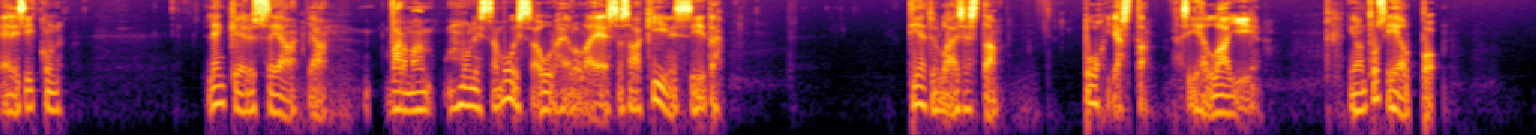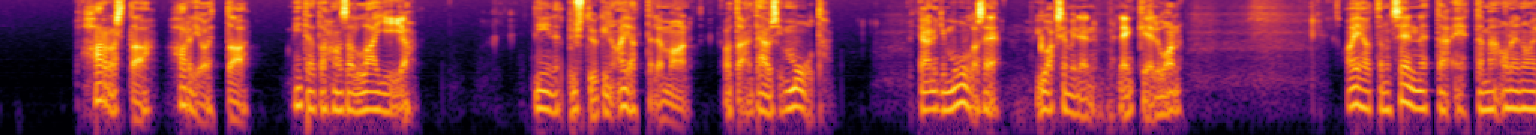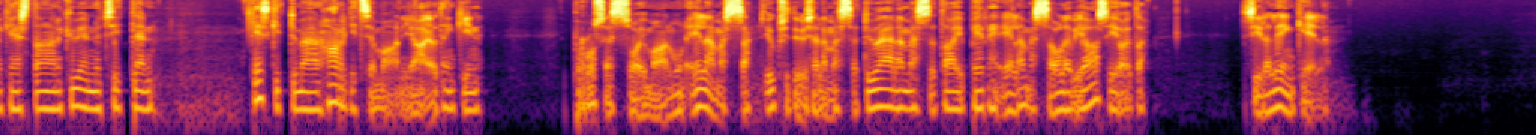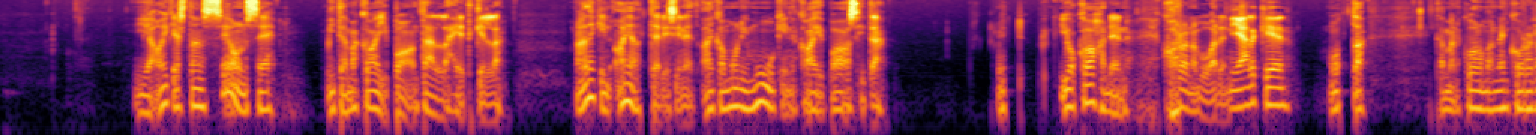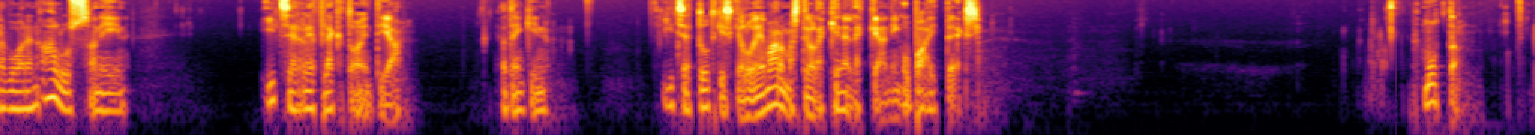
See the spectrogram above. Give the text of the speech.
Eli sitten kun lenkkeilyssä ja, ja varmaan monissa muissa urheilulajeissa saa kiinni siitä tietynlaisesta pohjasta siihen lajiin, niin on tosi helppo harrastaa, harjoittaa mitä tahansa lajia niin, että pystyykin ajattelemaan jotain täysin muuta. Ja ainakin mulla se juokseminen, lenkkeily on aiheuttanut sen, että, että mä olen oikeastaan kyennyt sitten keskittymään, harkitsemaan ja jotenkin prosessoimaan mun elämässä, yksityiselämässä, työelämässä tai perheelämässä olevia asioita sillä lenkeillä. Ja oikeastaan se on se, mitä mä kaipaan tällä hetkellä. Mä jotenkin ajattelisin, että aika moni muukin kaipaa sitä nyt jo kahden koronavuoden jälkeen, mutta tämän kolmannen koronavuoden alussa niin itse reflektointia, jotenkin itse tutkiskelu ei varmasti ole kenellekään niin kuin pahitteeksi. Mutta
